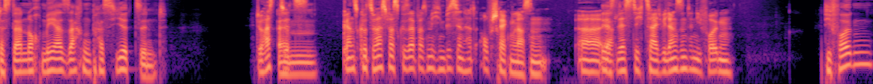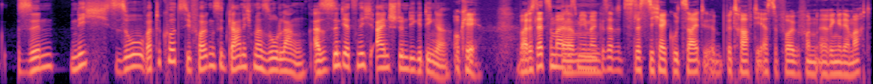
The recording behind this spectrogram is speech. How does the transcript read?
dass da noch mehr Sachen passiert sind. Du hast jetzt ähm, ganz kurz, du hast was gesagt, was mich ein bisschen hat aufschrecken lassen. Äh, ja. Es lässt sich Zeit. Wie lang sind denn die Folgen? Die Folgen sind nicht so, warte kurz, die Folgen sind gar nicht mal so lang. Also es sind jetzt nicht einstündige Dinger. Okay. War das letzte Mal, dass ähm, mir jemand gesagt hat, es lässt sich halt gut Zeit, äh, betraf die erste Folge von äh, Ringe der Macht.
